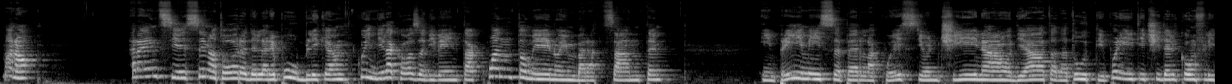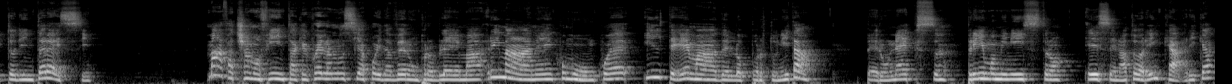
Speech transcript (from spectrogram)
Ma no. Renzi è senatore della Repubblica, quindi la cosa diventa quantomeno imbarazzante. In primis per la questioncina odiata da tutti i politici del conflitto di interessi. Facciamo finta che quello non sia poi davvero un problema, rimane comunque il tema dell'opportunità per un ex primo ministro e senatore in carica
